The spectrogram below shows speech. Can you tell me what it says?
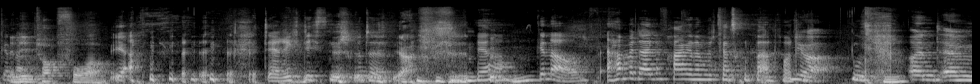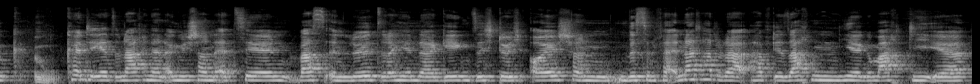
Genau. In den Top 4. Ja, der richtigsten Schritte. Ja. Ja, genau. Haben wir deine Frage damit ganz gut beantwortet? Ja. Gut. Und ähm, könnt ihr jetzt im Nachhinein irgendwie schon erzählen, was in Lötz oder hier in der Gegend sich durch euch schon ein bisschen verändert hat? Oder habt ihr Sachen hier gemacht, die ihr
